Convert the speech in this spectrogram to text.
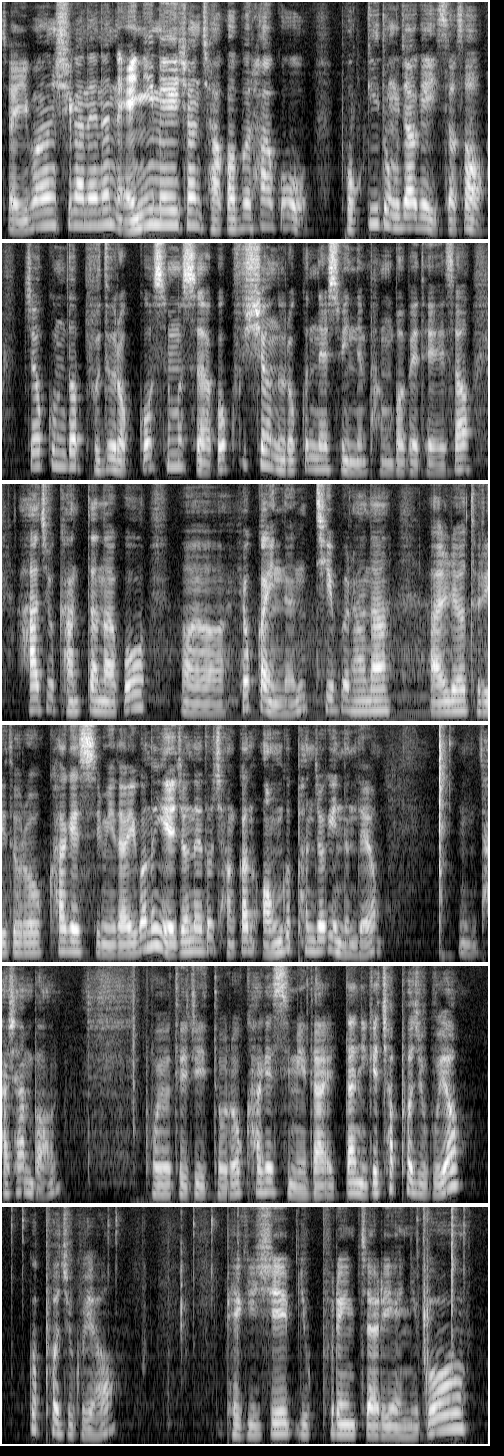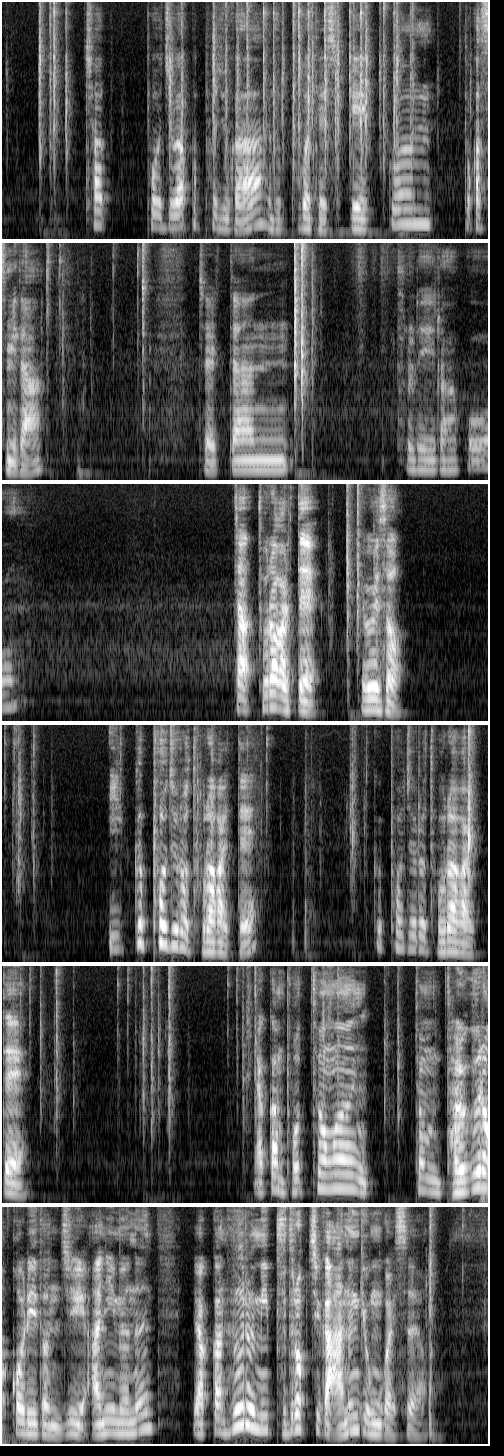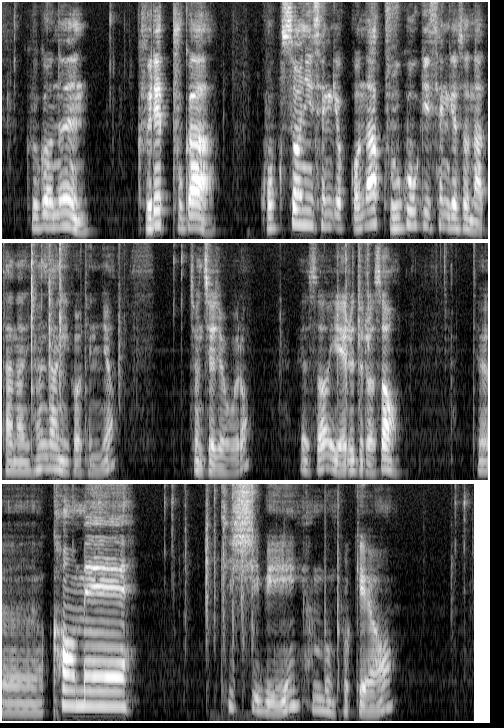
자, 이번 시간에는 애니메이션 작업을 하고 복귀 동작에 있어서 조금 더 부드럽고 스무스하고 쿠션으로 끝낼 수 있는 방법에 대해서 아주 간단하고 어, 효과 있는 팁을 하나 알려드리도록 하겠습니다. 이거는 예전에도 잠깐 언급한 적이 있는데요. 음, 다시 한번 보여드리도록 하겠습니다. 일단 이게 첫 포즈고요. 끝 포즈고요. 126프레임짜리 N이고 첫 포즈와 끝 포즈가 루프가 될 수 있게끔 똑같습니다. 자 일단 플레이를 하고 자 돌아갈 때 여기서 이 끝 포즈로 돌아갈 때 끝 포즈로 돌아갈 때 약간 보통은 좀 덜 그럭거리던지 아니면은 약간 흐름이 부드럽지가 않은 경우가 있어요. 그거는 그래프가 곡선이 생겼거나 굴곡이 생겨서 나타나는 현상이거든요. 전체적으로. 그래서 예를 들어서 그 컴의 TCB 한번 볼게요.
